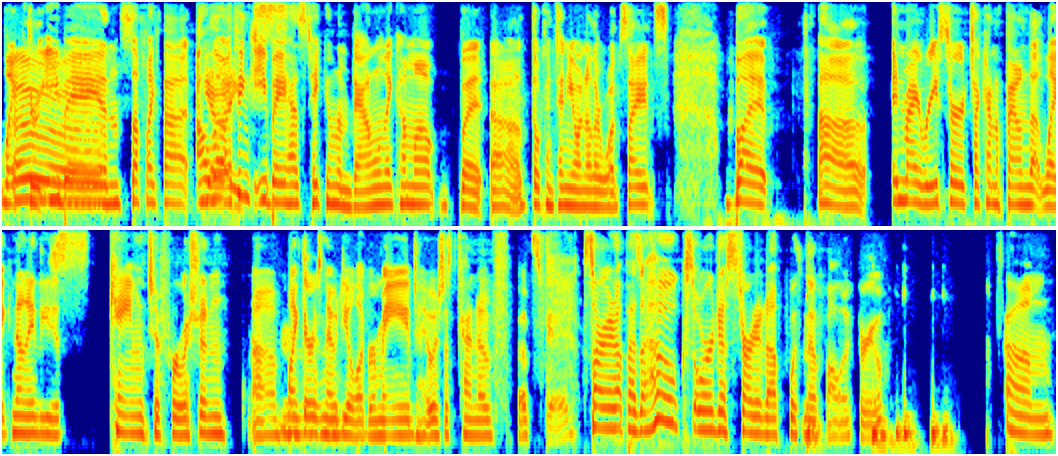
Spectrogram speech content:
like through ebay and stuff like that. Although i think ebay has taken them down when they come up but uh they'll continue on other websites. But uh in my research i kind of found that like none of these came to fruition uh, like there was no deal ever made it was just kind of that's good. started up as a hoax or just started up with no follow through. Um,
